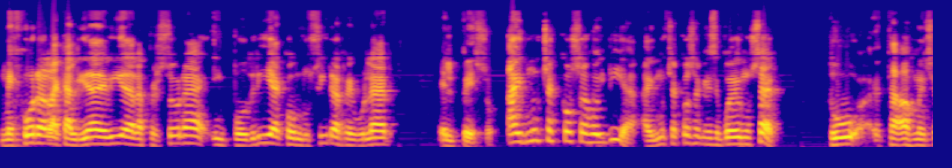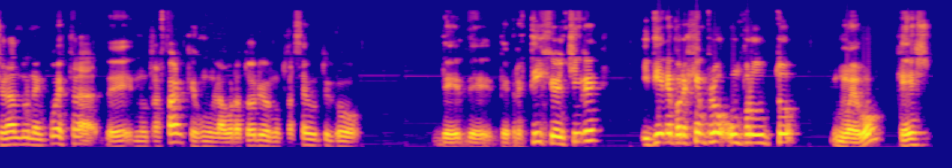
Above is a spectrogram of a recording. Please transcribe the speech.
Mejora la calidad de vida de las personas y podría conducir a regular el peso. Hay muchas cosas hoy día, hay muchas cosas que se pueden usar. Tú estabas mencionando una encuesta de Nutrafar, que es un laboratorio nutracéutico de, de prestigio en Chile, y tiene, por ejemplo, un producto nuevo, que es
